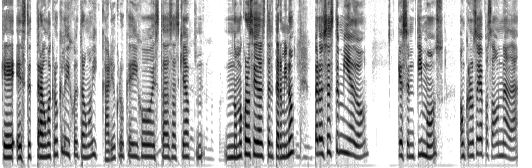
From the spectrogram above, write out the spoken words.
Que este trauma, creo que le dijo el trauma vicario, creo que dijo esta Saskia, no me acuerdo si era este el término, pero es este miedo que sentimos, aunque no se haya pasado nada,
